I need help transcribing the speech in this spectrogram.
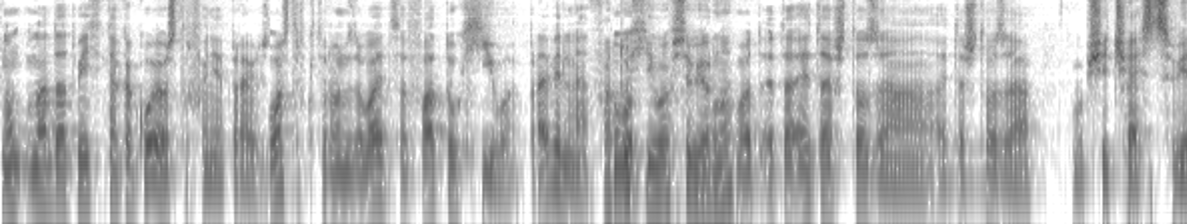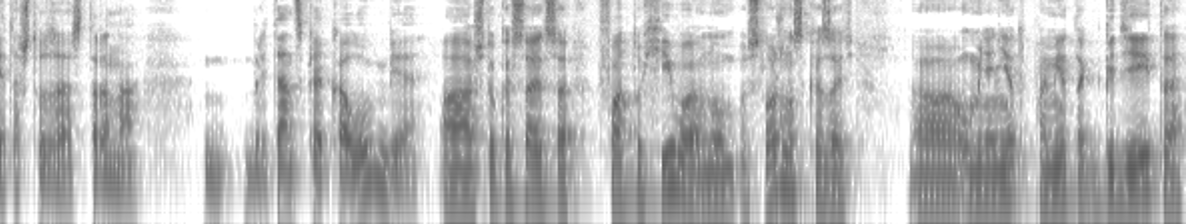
Ну, надо отметить, на какой остров они отправились. Остров, который называется Фатухива, правильно? Ну, Фатухива, все верно. Вот это, это что за это что за вообще часть света, что за страна? Британская Колумбия? А что касается Фатухива, ну, сложно сказать. А, У меня нет пометок, где это.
